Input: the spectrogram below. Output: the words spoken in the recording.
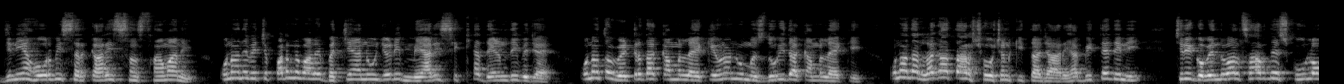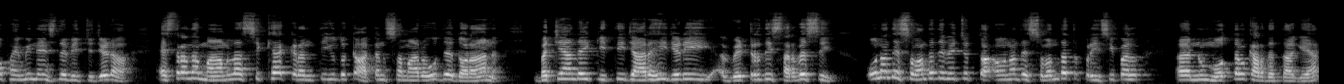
ਜਿੰਨੀਆਂ ਹੋਰ ਵੀ ਸਰਕਾਰੀ ਸੰਸਥਾਵਾਂ ਨੇ, ਉਹਨਾਂ ਦੇ ਵਿੱਚ ਪੜ੍ਹਨ ਵਾਲੇ ਬੱਚਿਆਂ ਨੂੰ ਜਿਹੜੀ ਮਿਆਰੀ ਸਿੱਖਿਆ ਦੇਣ ਦੀ ਬਜਾਏ ਉਹਨਾਂ ਤੋਂ ਵੇਟਰ ਦਾ ਕੰਮ ਲੈ ਕੇ, ਉਹਨਾਂ ਨੂੰ ਮਜ਼ਦੂਰੀ ਦਾ ਕੰਮ ਲੈ ਕੇ, ਉਹਨਾਂ ਦਾ ਲਗਾਤਾਰ ਸ਼ੋਸ਼ਣ ਕੀਤਾ ਜਾ ਰਿਹਾ। ਬੀਤੇ ਦਿਨੀ ਸ੍ਰੀ ਗੋਬਿੰਦਵਾਲ ਸਾਹਿਬ ਦੇ ਸਕੂਲ ਆਫ ਐਮੀਨੈਂਸ ਦੇ ਵਿੱਚ ਜਿਹੜਾ ਇਸ ਤਰ੍ਹਾਂ ਦਾ ਮਾਮਲਾ ਸਿੱਖਿਆ ਕ੍ਰਾਂਤੀ ਉਦਘਾਟਨ ਸਮਾਰੋਹ ਦੇ ਦੌਰਾਨ ਬੱਚਿਆਂ ਦੇ ਕੀਤੀ ਜਾ ਰਹੀ ਜਿਹੜੀ ਵੇਟਰ ਦੀ ਸਰਵਿਸ ਸੀ, ਉਹਨਾਂ ਦੇ ਸਬੰਧ ਦੇ ਵਿੱਚ ਤਾਂ ਉਹਨਾਂ ਦੇ ਸੰਬੰਧਿਤ ਪ੍ਰਿੰਸੀਪਲ ਨੂੰ ਮੁਅੱਤਲ ਕਰ ਦਿੱਤਾ ਗਿਆ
